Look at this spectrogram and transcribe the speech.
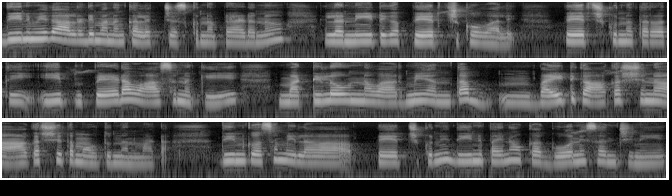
దీని మీద ఆల్రెడీ మనం కలెక్ట్ చేసుకున్న పేడను ఇలా నీట్గా పేర్చుకోవాలి. పేర్చుకున్న తర్వాత ఈ పేడ వాసనకి మట్టిలో ఉన్న వర్మి అంతా బయటికి ఆకర్షణ ఆకర్షితం అవుతుందన్నమాట దీనికోసం ఇలా పేర్చుకుని దీనిపైన ఒక గోనె సంచిని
